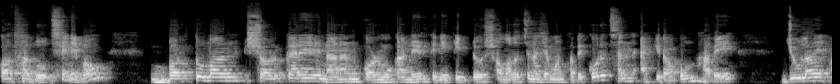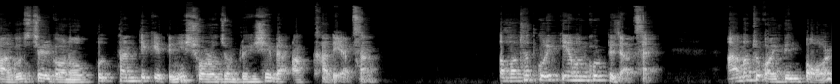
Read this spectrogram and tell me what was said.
কথা বলছেন এবং বর্তমান সরকারের নানান কর্মকাণ্ডের তিনি তীব্র সমালোচনা যেমন ভাবে করেছেন, একই রকম ভাবে জুলাই আগস্টের গণ অভ্যুত্থানটিকে তিনি ষড়যন্ত্র হিসেবে আখ্যা দিয়েছেন। হঠাৎ করে কি এমন ঘটতে যাচ্ছে? আর মাত্র কয়েকদিন পর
